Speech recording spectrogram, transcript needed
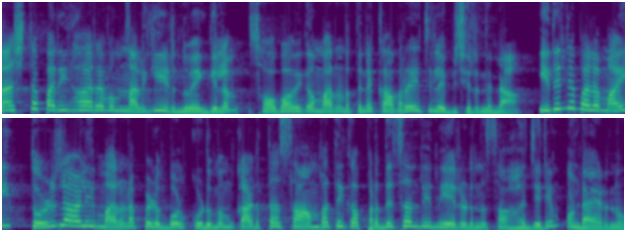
നഷ്ടപരിഹാരവും നൽകിയിരുന്നുവെങ്കിലും സ്വാഭാവിക മരണത്തിന് കവറേജ് ലഭിച്ചിരുന്നില്ല. ഇതിന്റെ ഫലമായി തൊഴിലാളി മരണപ്പെടുമ്പോൾ കുടുംബം കടുത്ത സാമ്പത്തിക പ്രതിസന്ധി നേരിടുന്ന സാഹചര്യം ഉണ്ടായിരുന്നു.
